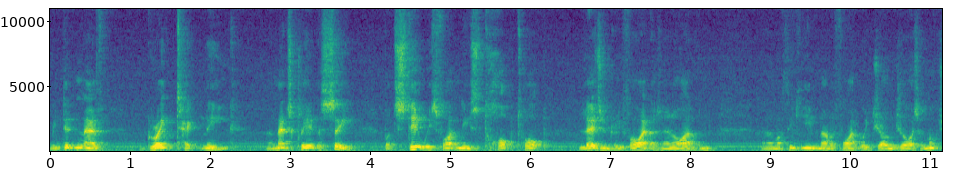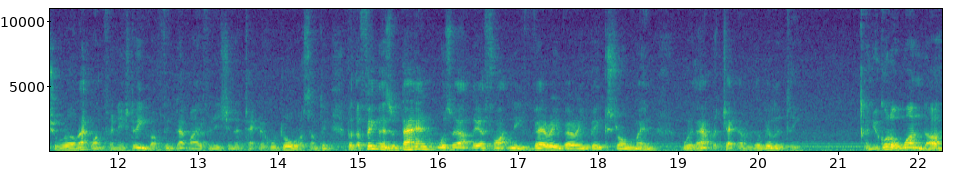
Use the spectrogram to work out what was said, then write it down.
We didn't have great technique, and that's clear to see. But still, he's fighting these top, top legendary fighters in Ireland. Um, I think he even had a fight with Joe Joyce. I'm not sure how that one finished either. I think that may have finished in a technical draw or something. But the thing is, Dan was out there fighting these very, very big, strong men without the technical ability. And you've got to wonder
